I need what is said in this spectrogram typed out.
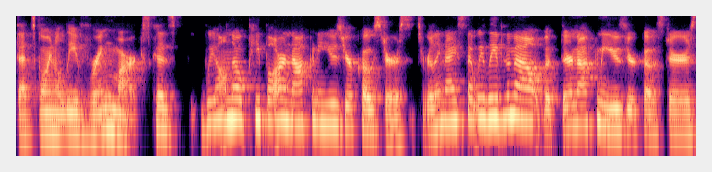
that's going to leave ring marks because we all know people are not going to use your coasters. It's really nice that we leave them out, but they're not going to use your coasters.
